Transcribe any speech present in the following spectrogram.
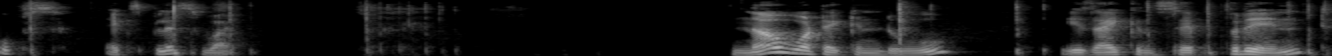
Oops, x plus y. Now what I can do is I can say print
